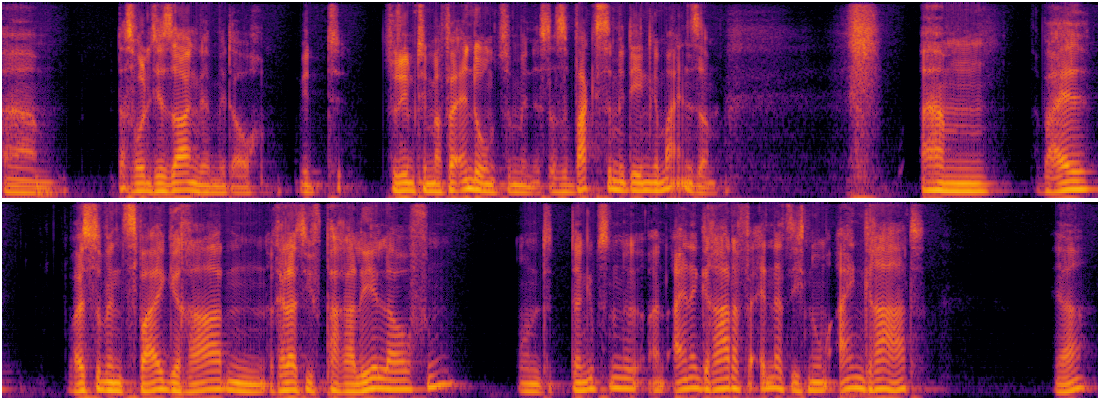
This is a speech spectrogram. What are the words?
Ähm, das wollte ich dir sagen damit auch. Mit, zu dem Thema Veränderung zumindest. Also wachse mit denen gemeinsam. Ähm, weil Weißt du, wenn zwei Geraden relativ parallel laufen und dann gibt es eine, eine Gerade verändert sich nur um ein Grad, ja,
